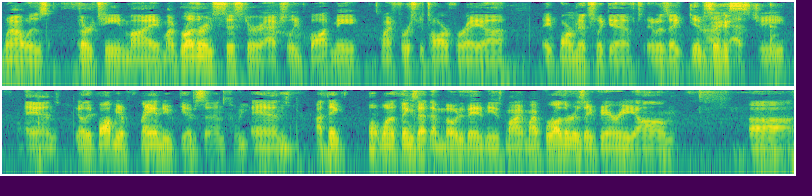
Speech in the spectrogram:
when I was thirteen. My my brother and sister actually bought me my first guitar for a uh, a bar mitzvah gift. It was a Gibson Nice. SG, and you know they bought me a brand new Gibson. Sweet. And I think one of the things that, that motivated me is my, my brother is a very um uh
